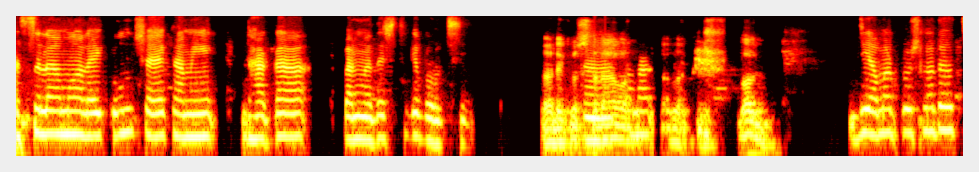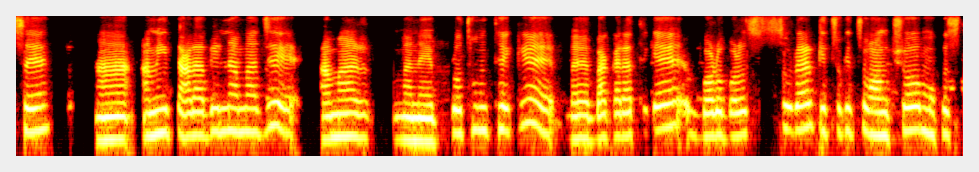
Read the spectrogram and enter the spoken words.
আসসালামু আলাইকুম শেখ আমি ঢাকা বাংলাদেশ থেকে বলছি। জি আমার প্রশ্নটা হচ্ছে আহ, আমি তারাবির নামাজে আমার মানে প্রথম থেকে বাকারা থেকে বড় বড় সুরার কিছু কিছু অংশ মুখস্থ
